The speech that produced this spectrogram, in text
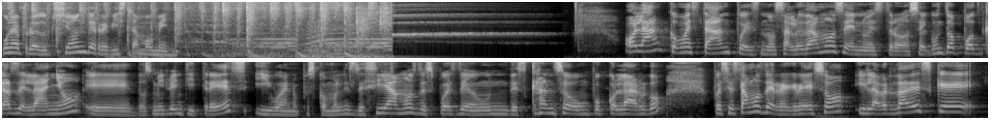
una producción de revista Momento. ¿Cómo están? Pues nos saludamos en nuestro segundo podcast del año 2023 eh, y bueno, pues como les decíamos, después de un descanso un poco largo, pues estamos de regreso. Y la verdad es que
